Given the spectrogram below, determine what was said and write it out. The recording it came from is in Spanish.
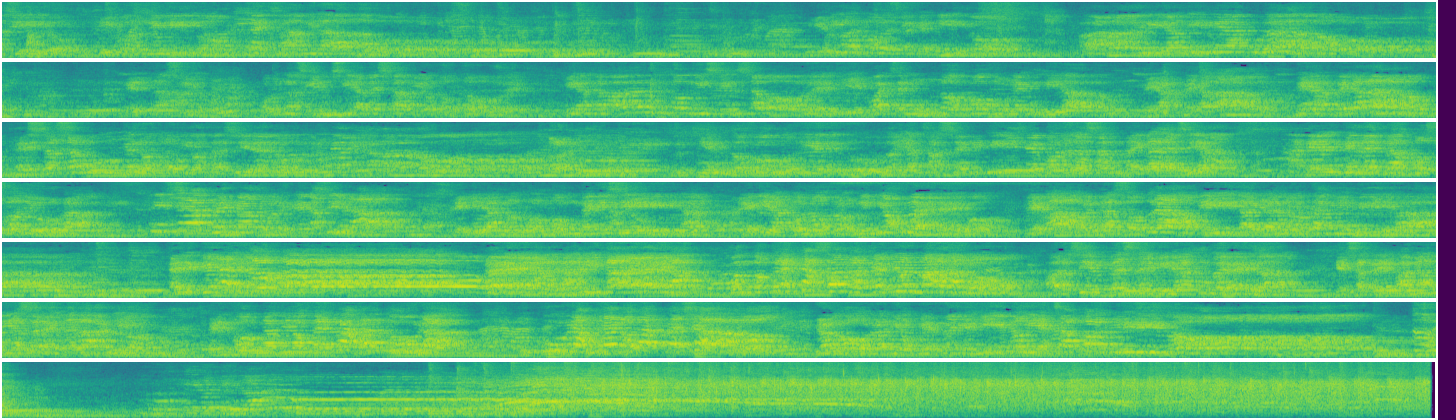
nacido, divino, está a mi lado. Mi hermano es pequeñito, ay, a mí me ha curado. Él nació por la ciencia de sabios doctores que acabaron con mis sinsabores. Llegó a este mundo No entiendo cómo tiene duda y hasta se por la Santa Iglesia aquel que me trajo su ayuda y se ha pecado el que nacía que ya no tomó medicina ya con otros niños juego que bajo siempre seguirá tu vera que se atreva nadie a hacerte daño perdona Dios de las alturas. Tu cura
